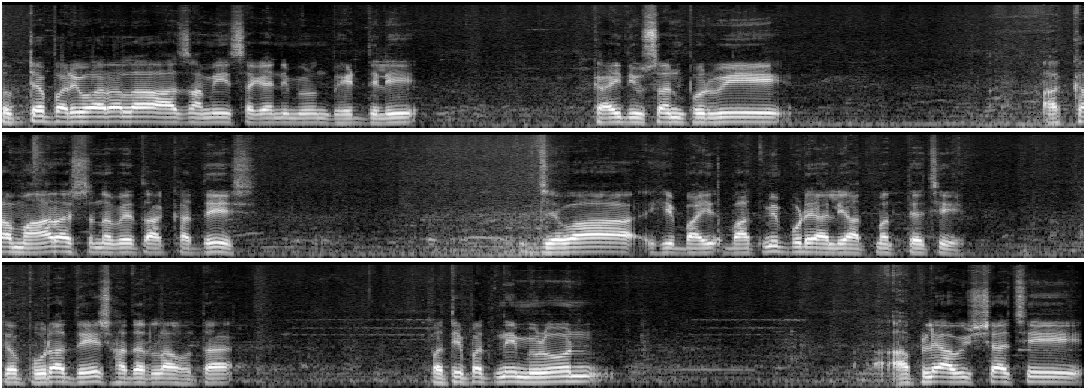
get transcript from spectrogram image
तुपट्या परिवाराला आज आम्ही सगळ्यांनी मिळून भेट दिली. काही दिवसांपूर्वी अख्खा महाराष्ट्र नव्हे तर अख्खा देश जेव्हा ही बाई बातमी पुढे आली आत्महत्याची तेव्हा पुरा देश हादरला होता. पती पत्नी मिळून आपल्या आयुष्याची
